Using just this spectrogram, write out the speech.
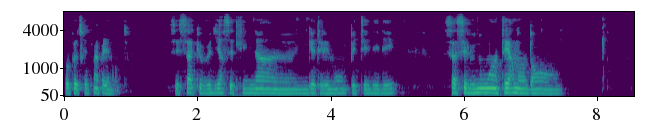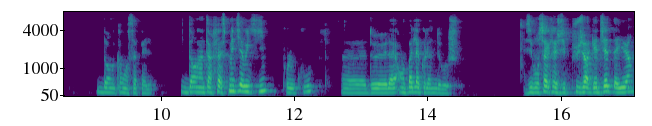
OpenStreetMap Element. C'est ça que veut dire cette ligne-là, euh, get element ptdd. Ça, c'est le nom interne dans, dans comment s'appelle? Dans l'interface MediaWiki, pour le coup, euh, en bas de la colonne de gauche. C'est pour ça que là, j'ai plusieurs gadgets d'ailleurs.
